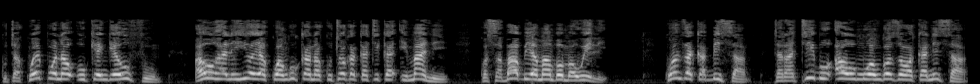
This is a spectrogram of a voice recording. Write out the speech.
Kutakuwepo na ukengeufu au hali hiyo ya kuanguka na kutoka katika imani kwa sababu ya mambo mawili. Kwanza kabisa taratibu au mwongozo wa kanisa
